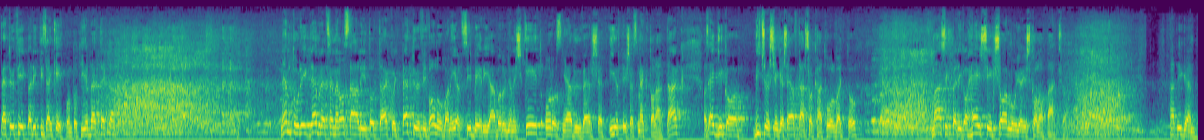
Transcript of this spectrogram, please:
Petőfiék pedig 12 pontot hirdettek. Tehát... Nem túl rég Debrecenben azt állították, hogy Petőfi valóban élt Szibériában, ugyanis két orosz nyelvű verset írt, és ezt megtalálták. Az egyik a dicsőséges elvtársak, hát hol vagytok? Másik pedig a helység sarlója és kalapácsa. Hát igen,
